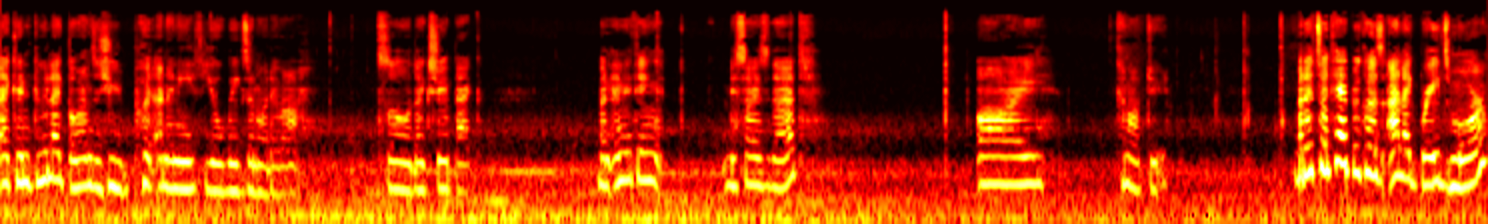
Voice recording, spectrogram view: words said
I can do like the ones that you put underneath your wigs and whatever. So like straight back. But anything besides that, I cannot do but it's okay because I like braids more.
